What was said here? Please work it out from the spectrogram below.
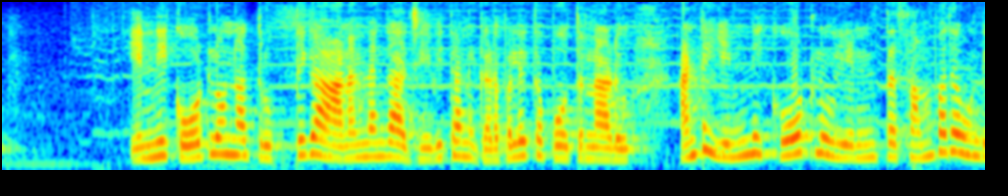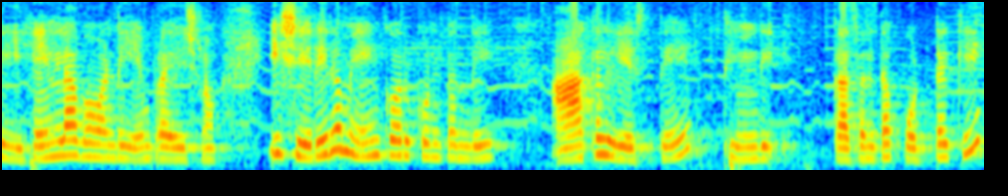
ఎన్ని కోట్లున్న తృప్తిగా ఆనందంగా ఆ జీవితాన్ని గడపలేకపోతున్నాడు. అంటే ఎన్ని కోట్లు ఎంత సంపద ఉండి ఏం లాభం అండి ఏం ప్రయోజనం? ఈ శరీరం ఏం కోరుకుంటుంది? ఆకలి వేస్తే తిండి. కాసంత పొట్టకి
